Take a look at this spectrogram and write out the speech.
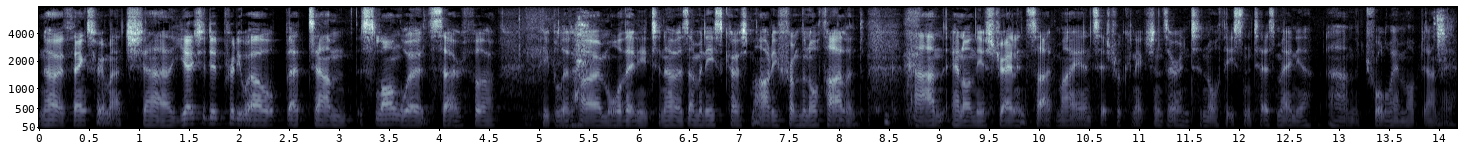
No, thanks very much. Uh, you actually did pretty well, but um, it's long words, so for people at home, all they need to know is I'm an East Coast Maori from the North Island, um, and on the Australian side, my ancestral connections are into northeastern Tasmania, um, the Trawlwoolway mob down there.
